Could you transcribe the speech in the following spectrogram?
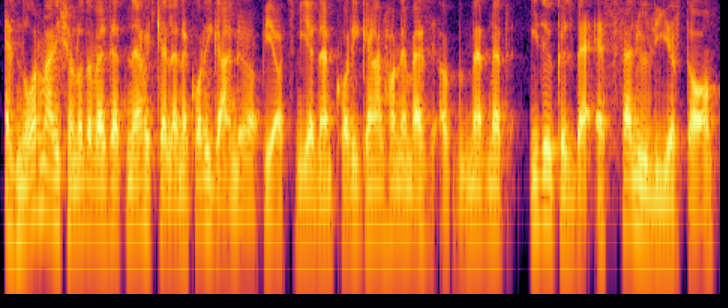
Ez normálisan oda vezetne, hogy kellene korrigálni a piac. Miért nem korrigál, hanem ez, mert, mert időközben ez felülírta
